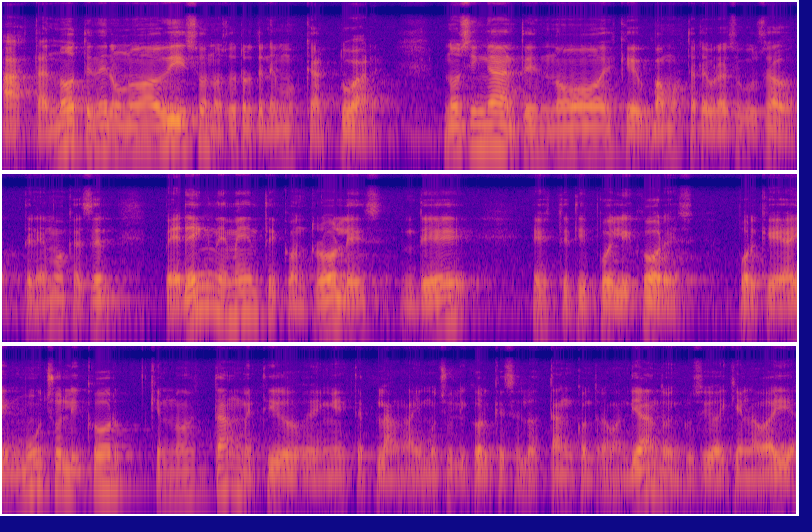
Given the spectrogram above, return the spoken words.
hasta no tener un nuevo aviso, nosotros tenemos que actuar. No sin antes, no es que vamos a estar de brazos cruzados, tenemos que hacer perennemente controles de este tipo de licores porque hay mucho licor que no están metidos en este plan, hay mucho licor que se lo están contrabandeando, inclusive aquí en la bahía.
